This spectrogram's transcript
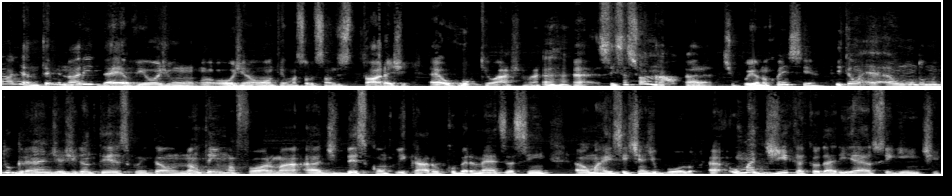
Olha, não tenho a menor ideia. Eu vi hoje, um, hoje não, ontem, uma solução de storage, é, o Hook, eu acho, né? Uhum. É, sensacional, cara. Tipo, eu não conhecia. Então, é, é, um mundo muito grande, é gigantesco. Então, não tem uma forma uh, de descomplicar o Kubernetes, assim, uh, uma receitinha de bolo. Uh, uma dica que eu daria é o seguinte:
